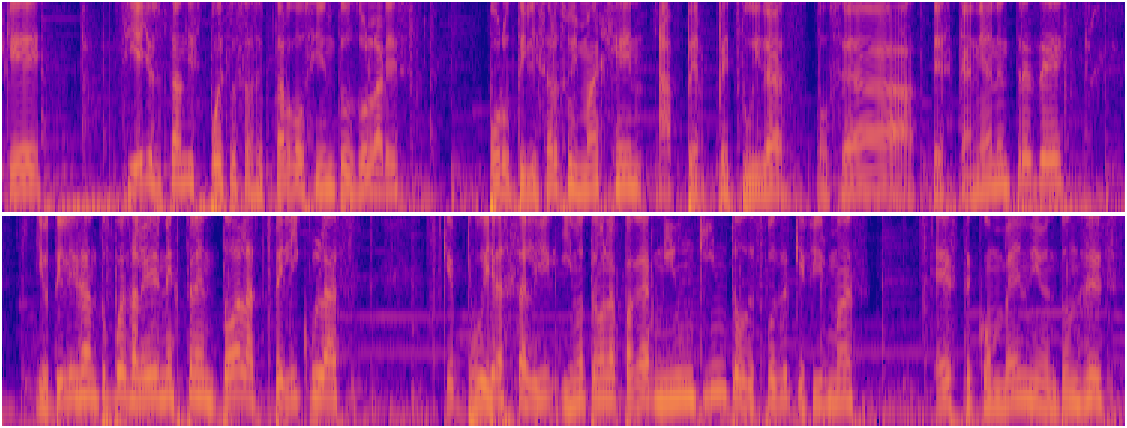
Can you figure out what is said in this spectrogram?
que si ellos están dispuestos a aceptar 200 dólares por utilizar su imagen a perpetuidad, o sea, te escanean en 3D y utilizan, tú puedes salir en extra en todas las películas que pudieras salir y no te van a pagar ni un quinto después de que firmas este convenio. Entonces,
